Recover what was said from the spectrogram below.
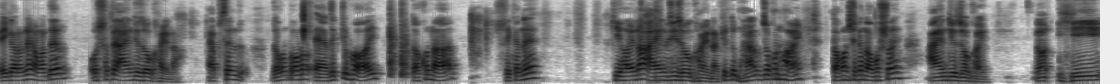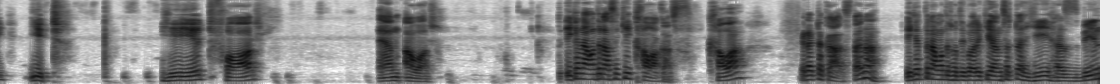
এই কারণে আমাদের ওর সাথে আইএনজি যোগ হয় না। অ্যাবসেন্ট যখন কোনো অ্যাজেক্টিভ হয়, তখন আর সেখানে কি হয় না আইএনজি যোগ হয় না। কিন্তু ভার্ব যখন হয়, তখন সেখানে অবশ্যই আইএনজি যোগ হয়। He eat he eat for an hour তো এখানে আমাদের আছে কি? খাওয়া কাজ। খাওয়া এটা একটা কাজ, তাই না? এক্ষেত্রে আমাদের হতে পারে কি অ্যান্সারটা he has been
